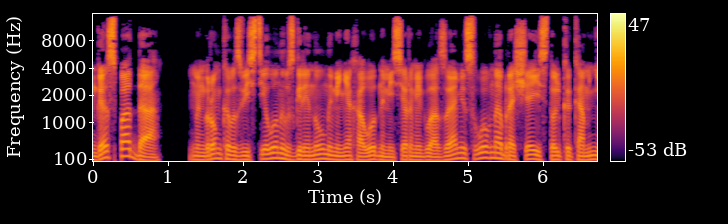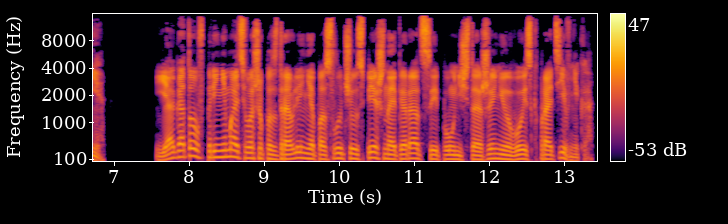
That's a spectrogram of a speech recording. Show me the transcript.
«Господа!» — громко возвестил он и взглянул на меня холодными серыми глазами, словно обращаясь только ко мне. «Я готов принимать ваше поздравление по случаю успешной операции по уничтожению войск противника,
